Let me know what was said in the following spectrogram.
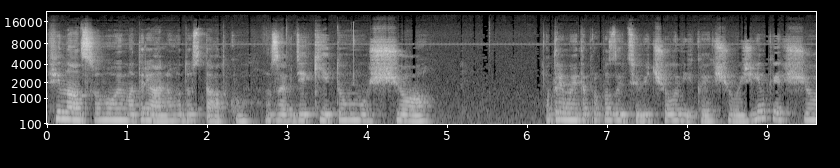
фінансового і матеріального достатку завдяки тому, що отримаєте пропозицію від чоловіка, якщо ви жінка, якщо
